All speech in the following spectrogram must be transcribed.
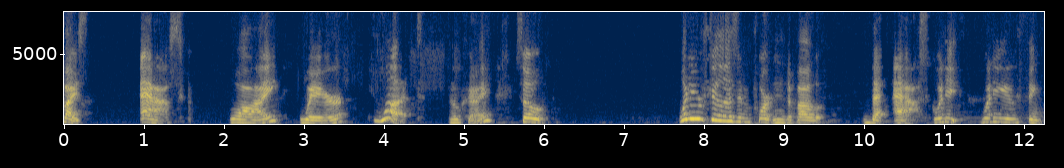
advice, ask why, where, what. Okay. So, what do you feel is important about the ask? What do you, what do you think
